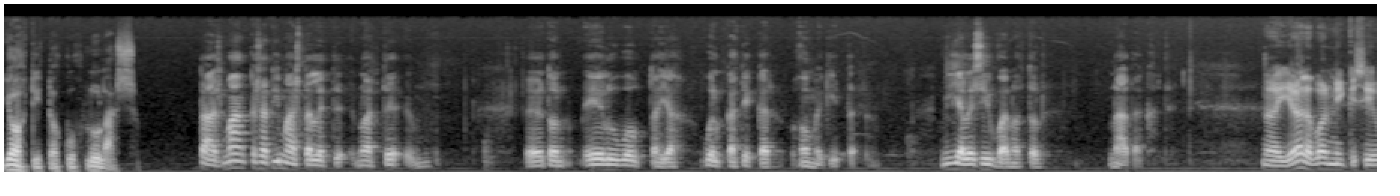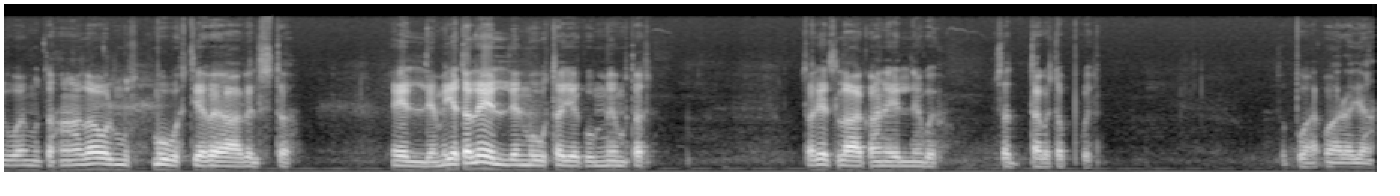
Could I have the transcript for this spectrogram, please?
johti toku lulassa. Taas mankkasa timastalle noatte ton eluvuutta ja vulkka tekkar hommekitta. Miele sivanot on naatakat. No ei ole valmiikki sivua, mutta hän laulmus muuhti ja vähävelstä. Elle. Me jätä lellen muuta joku, mutta Tämä oli laakaan ennen kuin sattaako tappui. Tappui vaarajaan,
